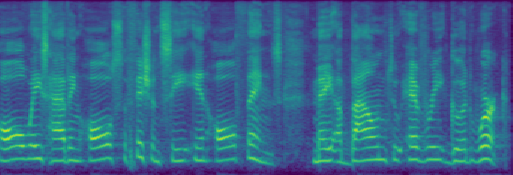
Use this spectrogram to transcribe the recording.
always having all sufficiency in all things, may abound to every good work.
